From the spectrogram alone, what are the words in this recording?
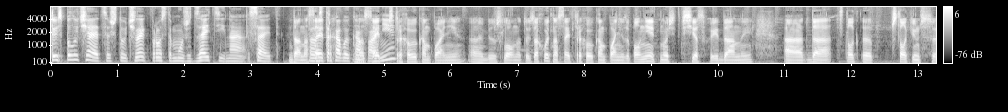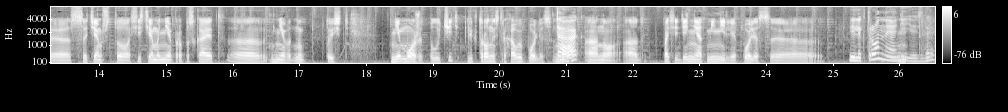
То есть получается, что человек просто может зайти на сайт, да, на э, сайт страховой компании. На сайт страховой компании, безусловно. То есть заходит на сайт страховой компании, заполняет, носит все свои данные. А, да, стал, сталкиваемся с тем, что система не пропускает, э, не, ну, то есть не может получить электронный страховой полис. Так. Но, а, но а, по сей день не отменили полисы э, Электронные они есть, да?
